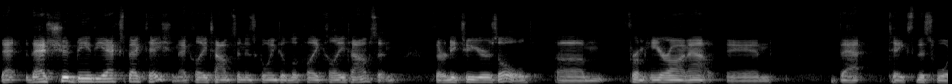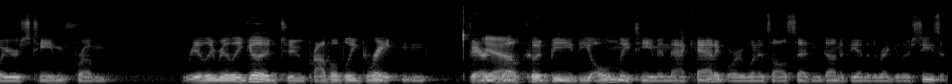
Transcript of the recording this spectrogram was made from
that that should be the expectation that Klay Thompson is going to look like Klay Thompson, 32 years old, um, from here on out, and that takes this Warriors team from really really good to probably great and very Yeah. well could be the only team in that category when it's all said and done at the end of the regular season.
